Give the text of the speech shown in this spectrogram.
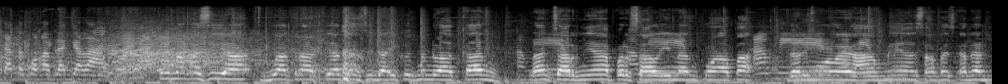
dikata gua nggak belanja lagi. Terima kasih ya buat rakyat yang sudah ikut mendoakan lancarnya persalinan po apa Amin. dari mulai Amin. hamil sampai sekarang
